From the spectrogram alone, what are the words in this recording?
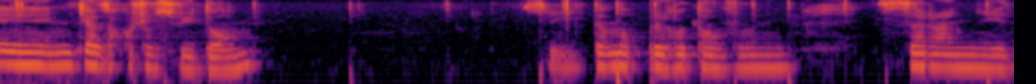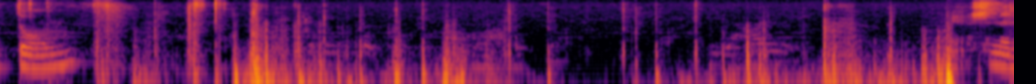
Ем, Я заходжу в свій дом. Свій давно приготовлений зарані дом. Ще не.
